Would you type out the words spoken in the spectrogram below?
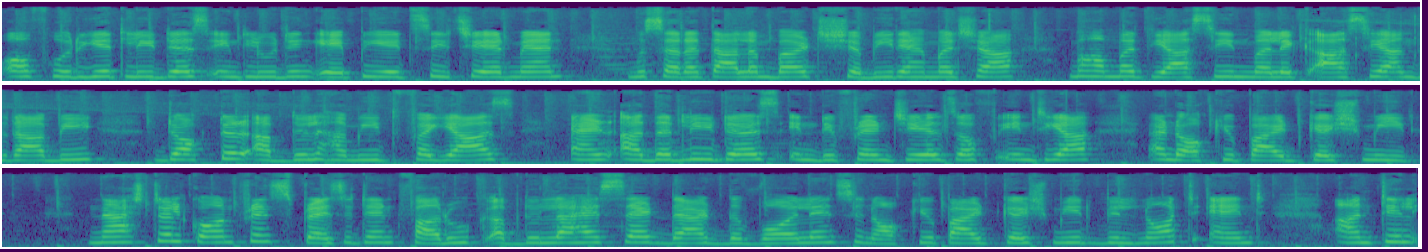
of Hurriyat leaders including APHC chairman Musarrat Alam Bhatt, Shabir Ahmad Shah, Mohammad Yasin Malik, Asiya Andrabi, Dr. Abdul Hamid Fayyaz and other leaders in different jails of India and occupied Kashmir. National Conference President Farooq Abdullah has said that the violence in occupied Kashmir will not end until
